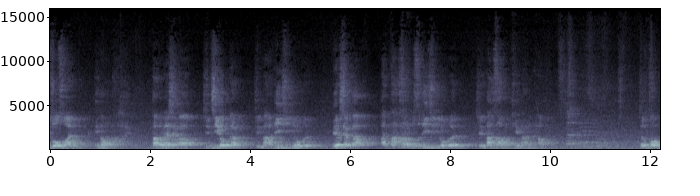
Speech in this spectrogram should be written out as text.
坐船订到大海，他本来想要去基隆港去搭立基游轮，没有想到他搭上不是立基游轮，却搭上了铁达尼号，就撞。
